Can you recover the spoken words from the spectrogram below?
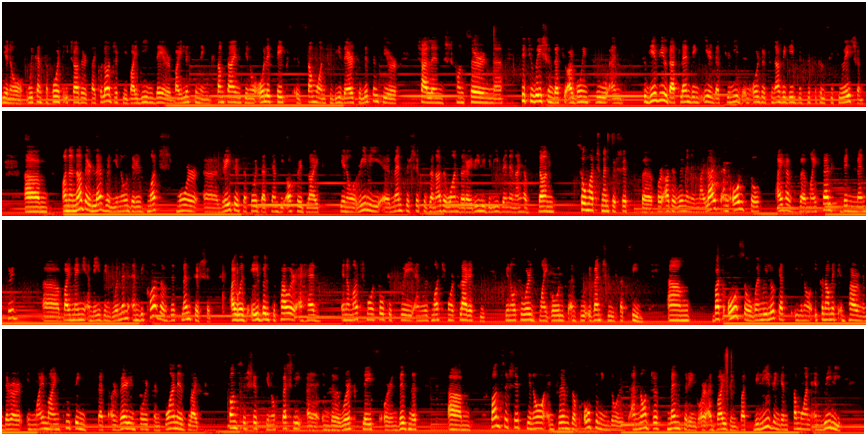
you know we can support each other psychologically by being there by listening sometimes you know all it takes is someone to be there to listen to your challenge concern uh, situation that you are going through and to give you that lending ear that you need in order to navigate this difficult situation um, on another level you know there is much more uh, greater support that can be offered like you know really uh, mentorship is another one that i really believe in and i have done so much mentorship uh, for other women in my life. And also, I have uh, myself been mentored uh, by many amazing women. And because of this mentorship, I was able to power ahead in a much more focused way and with much more clarity, you know, towards my goals and to eventually succeed. Um, but also when we look at you know economic empowerment there are in my mind two things that are very important one is like sponsorship, you know, especially uh, in the workplace or in business. Um, sponsorship, you know, in terms of opening doors and not just mentoring or advising, but believing in someone and really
